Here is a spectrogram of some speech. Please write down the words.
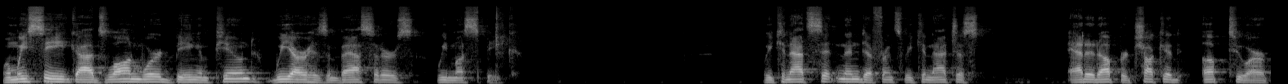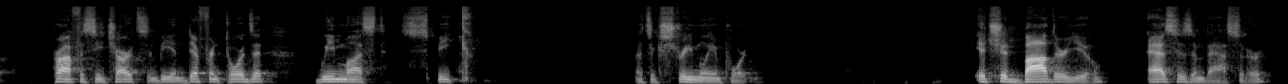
When we see God's law and word being impugned, we are his ambassadors. We must speak. We cannot sit in indifference. We cannot just add it up or chuck it up to our prophecy charts and be indifferent towards it. We must speak. That's extremely important. It should bother you as his ambassador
